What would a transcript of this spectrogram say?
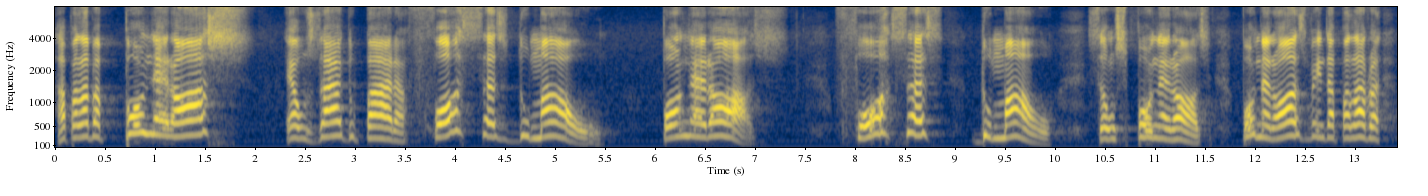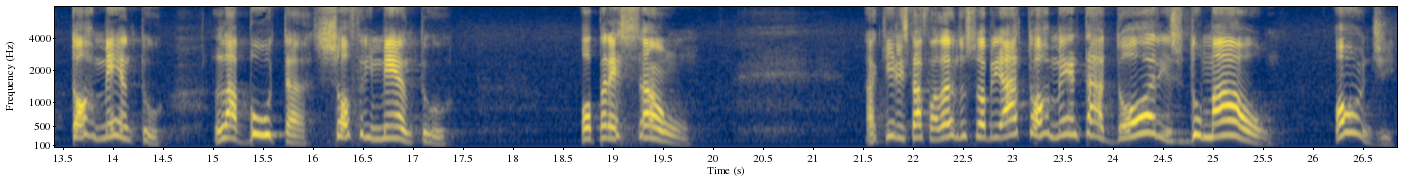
A palavra poneros é usado para forças do mal. Poneros. Forças do mal são os poneros. Poneros vem da palavra tormento, labuta, sofrimento, opressão. Aqui ele está falando sobre atormentadores do mal. Onde?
